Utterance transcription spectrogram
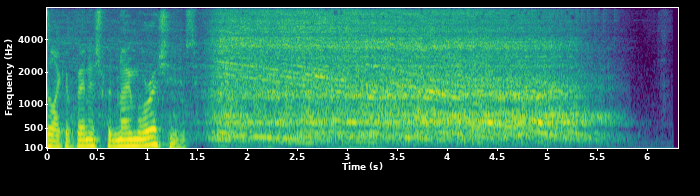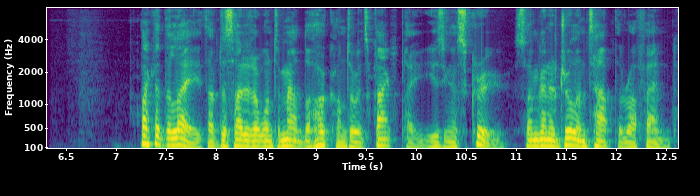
Looks like it finished with no more issues. Back at the lathe, I've decided I want to mount the hook onto its back plate using a screw, so I'm going to drill and tap the rough end.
